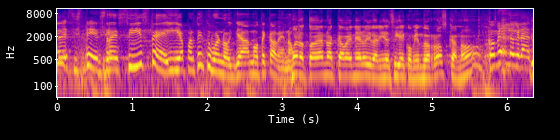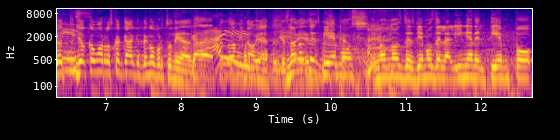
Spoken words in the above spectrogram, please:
Resistirse. Resiste. Y aparte que, bueno, ya no te cabe, ¿no? Bueno, todavía no acaba enero y Daniel sigue comiendo rosca, ¿no? Comiendo gratis. yo como rosca cada que tengo oportunidad. Cada- ¿verdad? Saludo a mi novia, que No nos desviemos, no nos desviemos de la línea del tiempo,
